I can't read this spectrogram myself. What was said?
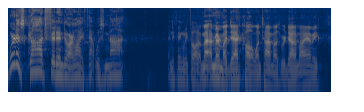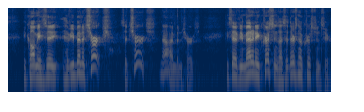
where does God fit into our life? That was not anything we thought of. I remember my dad calling one time. I was, we were down in Miami. He called me. He said, Have you been to church? I said, Church? No, I haven't been to church. He said, Have you met any Christians? I said, There's no Christians here.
